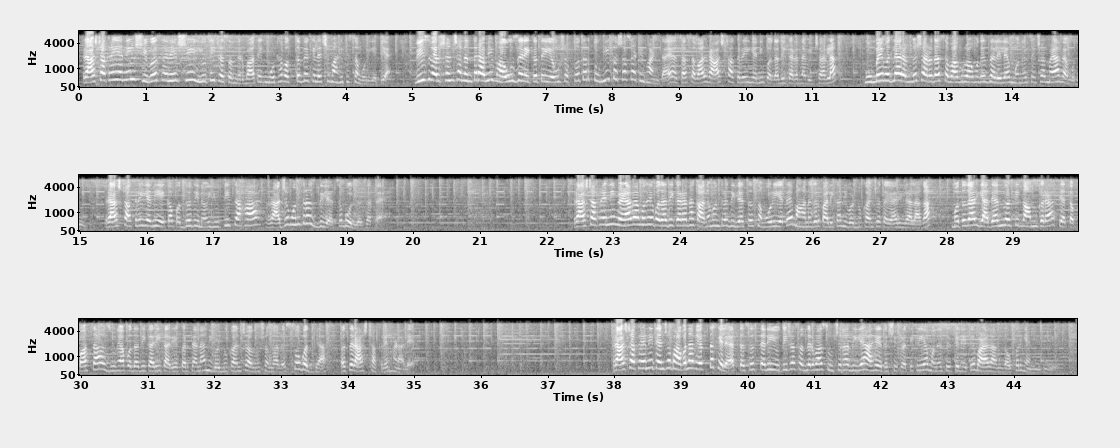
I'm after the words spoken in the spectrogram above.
राज ठाकरे यांनी शिवसेनेशी युतीच्या संदर्भात एक मोठं वक्तव्य केल्याची माहिती समोर येते आहे. वीस वर्षांच्या नंतर आम्ही भाऊ जर एकत्र येऊ शकतो तर तुम्ही कशासाठी भांडताय? असा सवाल राज ठाकरे यांनी पदाधिकाऱ्यांना विचारला. मुंबईमधल्या रंगशारदा सभागृहामध्ये झालेल्या मनसेच्या मेळाव्यामधून राज ठाकरे यांनी एका पद्धतीनं युतीचा हा राजमंत्रच दिल्याचं बोललं जात आहे. राज ठाकरेंनी मेळाव्यामध्ये पदाधिकाऱ्यांना कानमंत्र दिल्याचं समोर येत आहे. महानगरपालिका निवडणुकांच्या तयारीला लागा. मतदार याद्यांवरती काम करा. त्या तपासा. जुन्या पदाधिकारी कार्यकर्त्यांना निवडणुकांच्या अनुषंगानं सोबत घ्या असं राज ठाकरे म्हणाले. राज ठाकरेंनी त्यांच्या भावना व्यक्त केल्या तसंच त्यांनी युतीच्या संदर्भात सूचना दिल्या आहेत अशी प्रतिक्रिया मनसेचे नेते बाळा नांदगावकर यांनी दिली.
